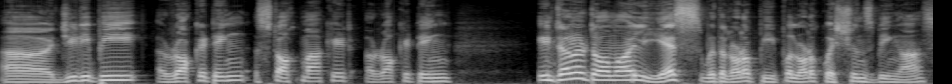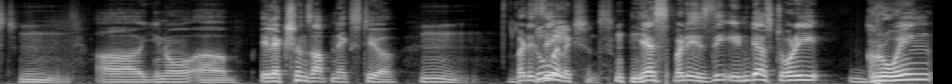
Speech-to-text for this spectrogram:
Uh, GDP rocketing, stock market rocketing, internal turmoil, yes, with a lot of people, a lot of questions being asked. Uh, you know, uh, elections up next year. But is Two the- elections. yes, but is the India story growing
